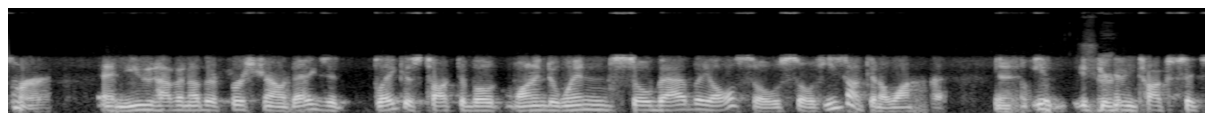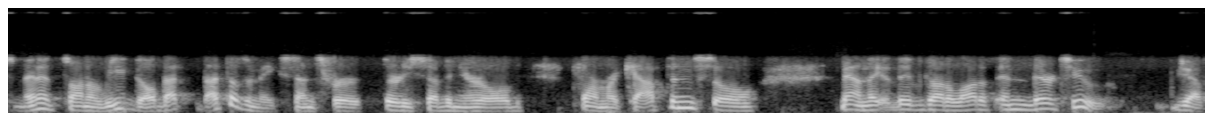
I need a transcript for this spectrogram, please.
summer and you have another first round exit, Blake has talked about wanting to win so badly also. So he's not going to want to you know, if you're going to talk six minutes on a rebuild, that that doesn't make sense for a 37 year old former captain. So, man, they they've got a lot of, and there too, Jeff.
